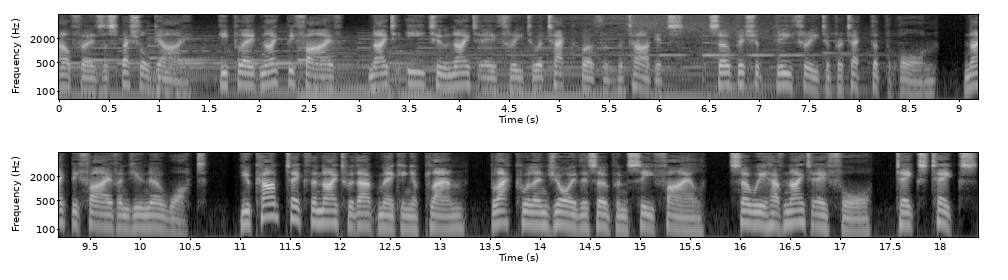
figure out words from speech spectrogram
Alpha is a special guy, he played knight b5, knight e2 knight a3 to attack both of the targets, so bishop b3 to protect the pawn, knight b5 and you know what. You can't take the knight without making a plan, black will enjoy this open c-file, so we have knight a4, takes takes,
